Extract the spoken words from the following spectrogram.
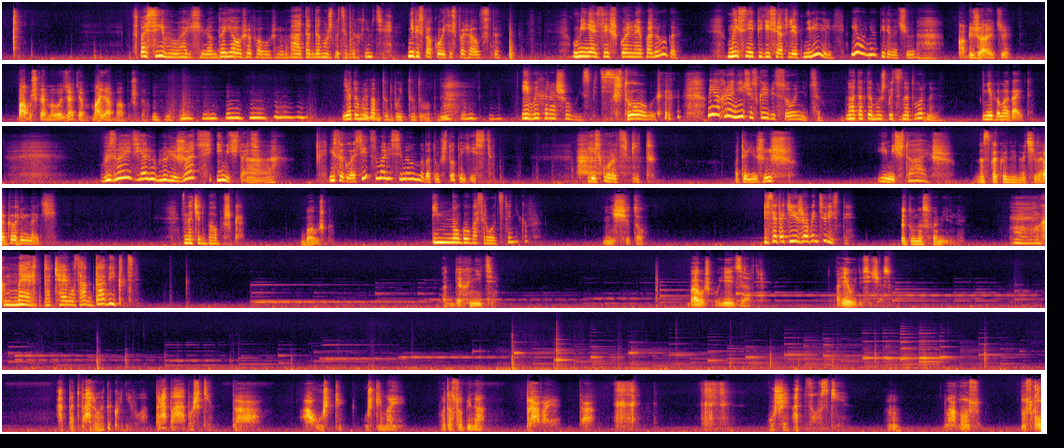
Спасибо, Марья Семеновна, я уже поужинала. А тогда, может быть, отдохнете? Не беспокойтесь, пожалуйста. У меня здесь школьная подруга. Мы с ней 50 лет не виделись. Я у нее переночую. Обижаете. Бабушка моего зятя моя бабушка. Я думаю, вам тут будет удобно. И вы хорошо выспитесь. Что вы? У меня хроническая бессонница. Ну, а тогда, может быть, снотворное? Не помогает. Вы знаете, я люблю лежать и мечтать. А, И согласиться, Марья Семеновна, в этом что-то есть. Весь город спит. А ты лежишь и мечтаешь. ну, спокойной ночи вам. Спокойной ночи. Значит, бабушка. Бабушка. И много у вас родственников? Не считал. И все такие же авантюристы? Это у нас фамильное. Ох, мерто, чему Отдохните. Бабушка уедет завтра. А я уйду сейчас.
